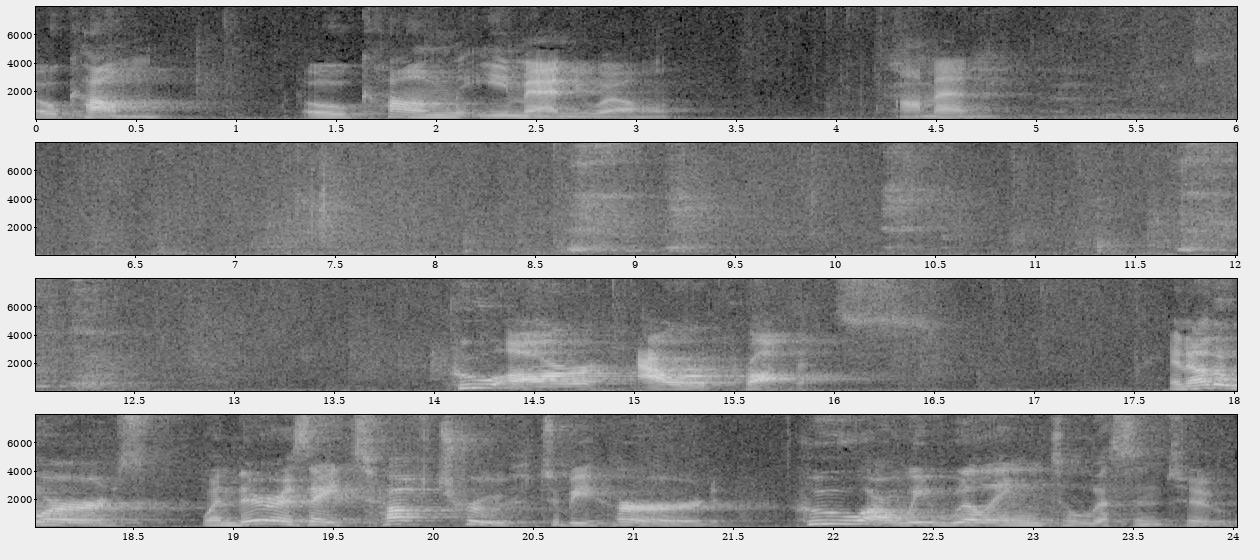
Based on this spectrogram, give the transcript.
O come, O come, Emmanuel. Amen. Who are our prophets? In other words, when there is a tough truth to be heard, who are we willing to listen to?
